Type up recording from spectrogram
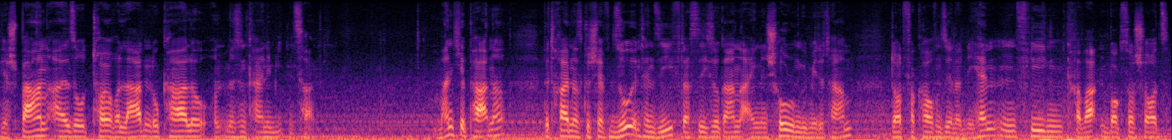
Wir sparen also teure Ladenlokale und müssen keine Mieten zahlen. Manche Partner betreiben das Geschäft so intensiv, dass sie sich sogar einen eigenen Showroom gemietet haben. Dort verkaufen sie dann die Hemden, Fliegen, Krawatten, Boxershorts,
